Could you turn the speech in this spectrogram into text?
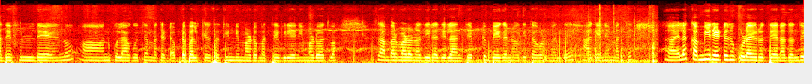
ಅದೇ ಫುಲ್ ಡೇನು ಅನುಕೂಲ ಆಗುತ್ತೆ. ಮತ್ತು ಡಬ್ ಡಬಲ್ ಕೆಲಸ, ತಿಂಡಿ ಮಾಡು, ಮತ್ತು ಬಿರಿಯಾನಿ ಮಾಡು ಅಥವಾ ಸಾಂಬಾರು ಮಾಡೋ ಅನ್ನೋದು ಇರೋದಿಲ್ಲ ಅಂತೇಳ್ಬಿಟ್ಟು ಬೇಗನೆ ಹೋಗಿ ತೊಗೊಂಡು ಬಂದೆ. ಹಾಗೆಯೇ ಮತ್ತು ಎಲ್ಲ ಕಮ್ಮಿ ರೇಟೂ ಕೂಡ ಇರುತ್ತೆ ಅನ್ನೋದೊಂದು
